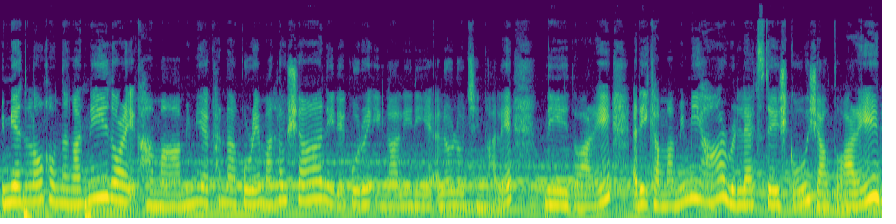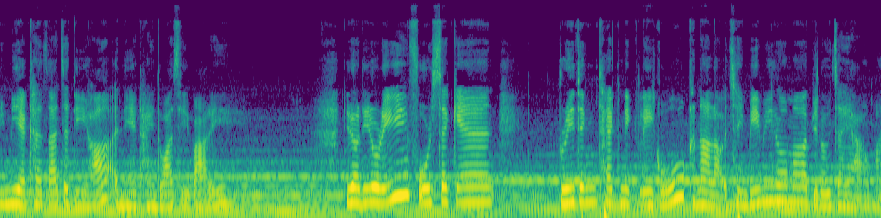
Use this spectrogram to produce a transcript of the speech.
မိမိရဲ့နှလုံးခုန်နှံကနှေးသွားတဲ့အခါမှာမိမိရဲ့ခန္ဓာကိုယ်ထဲမှာလှုပ်ရှားနေတဲ့ကိုယ်ရင်းအင်္ဂါလေးတွေရဲ့အလုပ်လုပ်ခြင်းကလည်းနှေးသွားတယ်အဲ့ဒီအခါမှာမိမိဟာ relax stage ကိုရောက်သွားတယ်မိမိရဲ့ခံစားချက်တွေဟာအနေထိုင်သွားစေပါတယ်ဒီတော့ဒီလိုတွေ4 second breathing technique လေးကိုခဏလောက်အချိန်ပေးပြီးတော့မှပြုလုပ်ကြရအောင်ပါ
